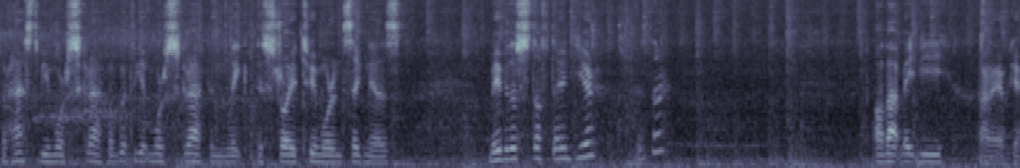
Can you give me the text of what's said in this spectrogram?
There has to be more scrap. I've got to get more scrap and like destroy two more insignias. Maybe there's stuff down here? Is there? Oh, that might be... Alright, okay.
